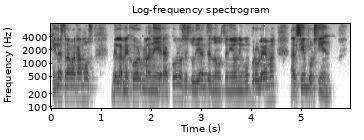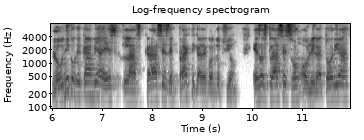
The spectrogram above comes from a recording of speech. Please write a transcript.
y las trabajamos de la mejor manera. Con los estudiantes no hemos tenido ningún problema al 100%. Lo único que cambia es las clases de práctica de conducción. Esas clases son obligatorias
